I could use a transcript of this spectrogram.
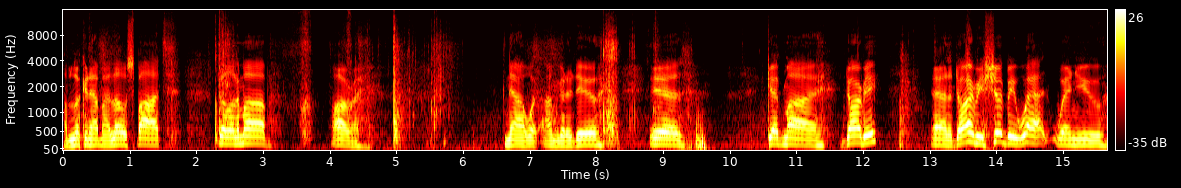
I'm looking at my low spots filling them up. All right. Now what I'm gonna do is get my Darby and a Darby should be wet when you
